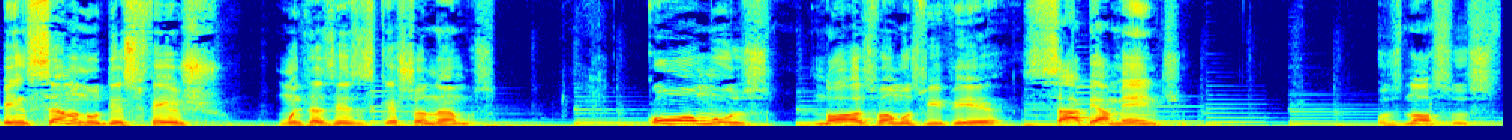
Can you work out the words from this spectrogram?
Pensando no desfecho, muitas vezes questionamos como nós vamos viver sabiamente os nossos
